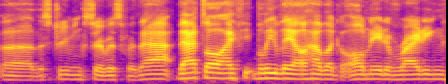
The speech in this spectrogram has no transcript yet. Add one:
uh the streaming service for that. That's all I th- believe they all have like all native writing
